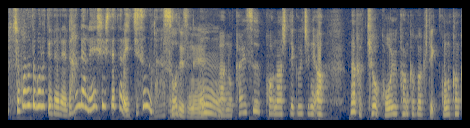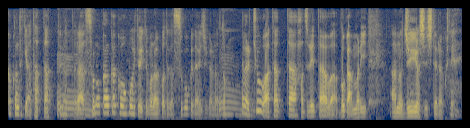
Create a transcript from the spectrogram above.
そこのところっていうのはねだんだん練習してったら一致するのかなと思って。そうですね、うん。あの回数こなしていくうちにあなんか今日こういう感覚が来てこの感覚の時当たったってなったら、うん。その感覚を覚えておいてもらうことがすごく大事かなと、うん。だから今日当たった外れたは僕はあんまりあの重要視してなくて、はい。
